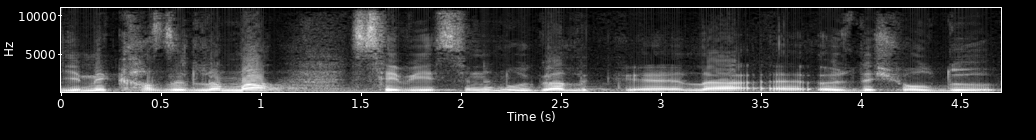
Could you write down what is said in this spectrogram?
yemek hazırlama seviyesinin uygarlıkla e, özdeş olduğu e,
